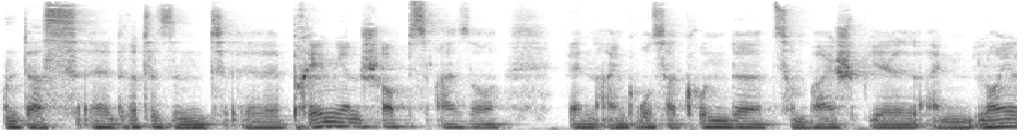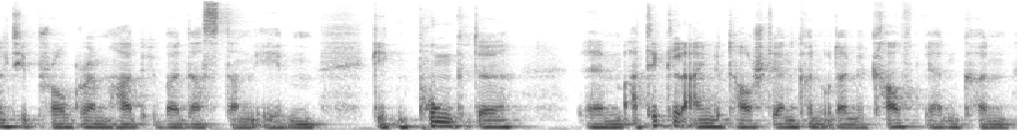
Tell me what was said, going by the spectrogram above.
Und das äh, dritte sind äh, Prämien-Shops, also wenn ein großer Kunde zum Beispiel ein Loyalty-Programm hat, über das dann eben gegen Punkte ähm, Artikel eingetauscht werden können oder gekauft werden können,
